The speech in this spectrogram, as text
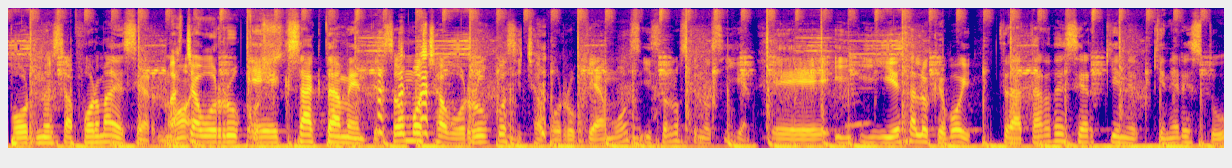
por nuestra forma de ser, ¿no? Más chaborrucos. Exactamente, somos chaborrucos y chaborruqueamos y son los que nos siguen. Eh, y, y, es a lo que voy, tratar de ser quien, quien eres tú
